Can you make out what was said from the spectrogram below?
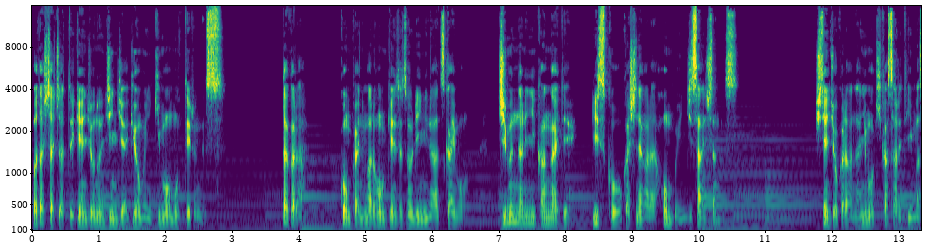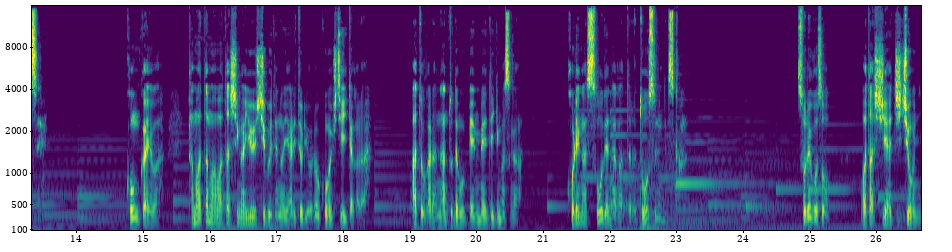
私たちだって現状の人事や業務に疑問を持っているんです。だから、今回のマルホン建設の倫理の扱いも自分なりに考えてリスクを冒しながら本部に持参したんです。支店長からは何も聞かされていません。今回はたまたま私が有志部でのやり取りを録音していたから、後から何とでも弁明できますが、これがそうでなかったらどうするんですか？それこそ私や次長に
